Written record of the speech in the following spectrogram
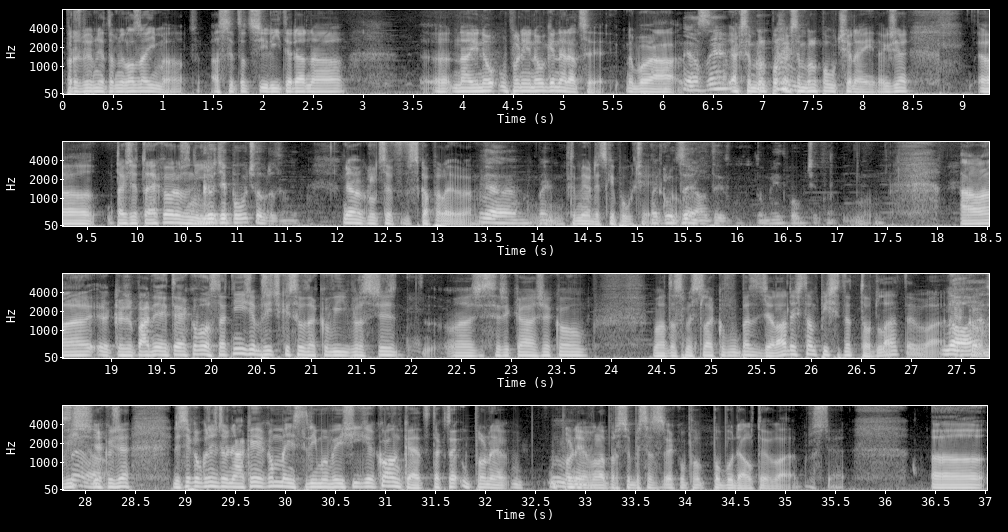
proč by mě to mělo zajímat. Asi to cílí teda na na jinou, úplně jinou generaci. Nebo já, Jasně. jak jsem byl, jak jsem byl poučený. Takže, uh, takže to je jako hrozný. Kdo tě poučil, prosím? Jo, kluci v- z kapely, jo. Jo, jo, tak, ty mě vždycky poučí. tak kluci, no, ty to mít poučit. No. Ale každopádně i ty jako ostatní žebříčky jsou takový prostě, eh, že si říkáš jako, má to smysl jako vůbec dělat, když tam píšete tohle, ty vole? No, jako, jasně, víš, no. jakože, když se koukneš do nějakých jako mainstreamovějších jako anket, tak to je úplně, úplně, Mm. vole, prostě by se jako po- pobodal, ty vole, prostě. Uh,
